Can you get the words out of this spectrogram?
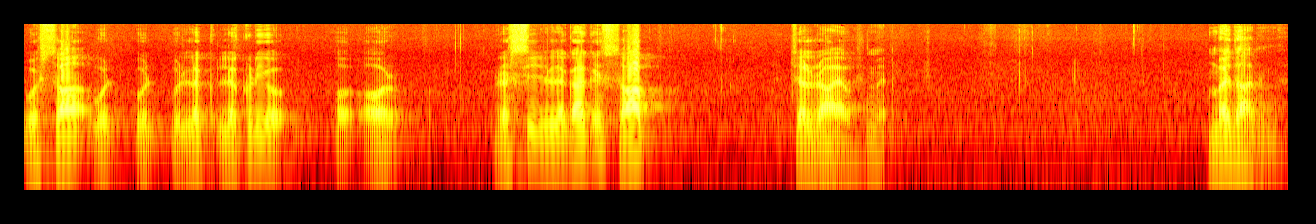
وہ سانپ، وہ لکڑی اور رسی لگا کے سانپ چل رہا ہے اس میں، میدان میں۔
